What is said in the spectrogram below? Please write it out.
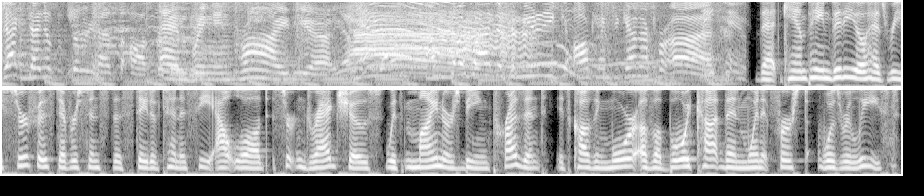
Jack Daniels Distillery has to offer. And baby. bringing pride here. Yeah. yeah. I'm so glad the community all came together for us. That campaign video has resurfaced ever since the state of Tennessee outlawed certain drag shows with minors being present. It's causing more of a boycott than when it first was released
